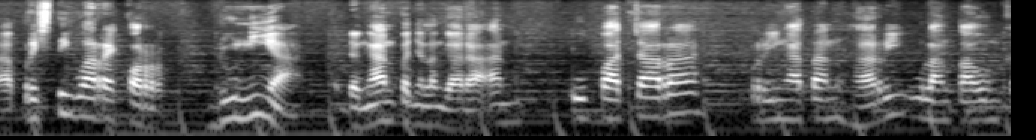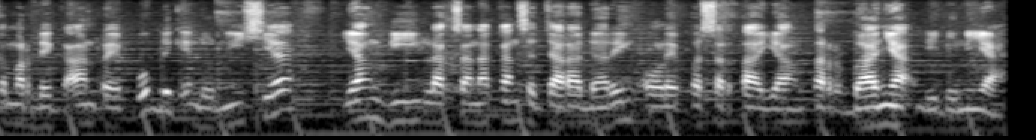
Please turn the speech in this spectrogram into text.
uh, peristiwa rekor dunia dengan penyelenggaraan upacara peringatan Hari Ulang Tahun Kemerdekaan Republik Indonesia yang dilaksanakan secara daring oleh peserta yang terbanyak di dunia.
